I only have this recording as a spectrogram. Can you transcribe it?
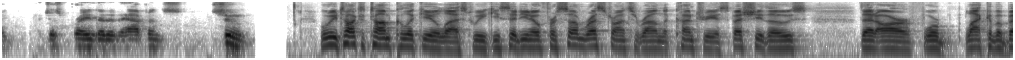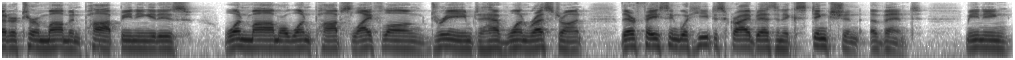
I just pray that it happens soon. When we talked to Tom Colicchio last week, he said, you know, for some restaurants around the country, especially those that are, for lack of a better term, mom and pop, meaning it is one mom or one pop's lifelong dream to have one restaurant, they're facing what he described as an extinction event, meaning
